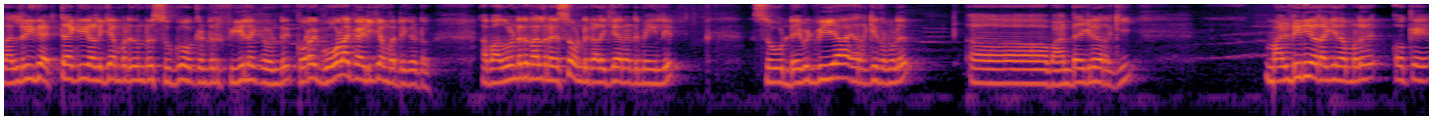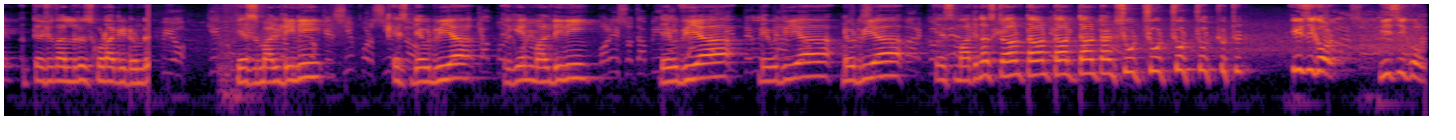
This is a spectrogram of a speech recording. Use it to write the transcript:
നല്ല രീതിയിൽ അറ്റാക്ക് ചെയ്ത് കളിക്കാൻ പറ്റുന്നുണ്ട്. സുഖമൊക്കെ ഉണ്ട്. ഒരു ഫീലൊക്കെ ഉണ്ട്. കുറേ ഗോളൊക്കെ അടിക്കാൻ പറ്റും കേട്ടോ. അപ്പോൾ അതുകൊണ്ട് തന്നെ നല്ല രസമുണ്ട് കളിക്കാനായിട്ട് മെയിൻലി സോ ഡേവിഡ് വിയ ഇറക്കി നമ്മൾ വാൻഡൈക്കിനെ ഇറക്കി. മൾഡിനി ഇറക്കി നമ്മൾ ഓക്കെ അത്യാവശ്യം നല്ലൊരു സ്കോഡ് ആക്കിയിട്ടുണ്ട്. Yes Maldini yes David Villa again Maldini David Villa David Villa David Villa yes Martinez turn turn turn turn turn shoot shoot shoot shoot shoot shoot easy goal easy goal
